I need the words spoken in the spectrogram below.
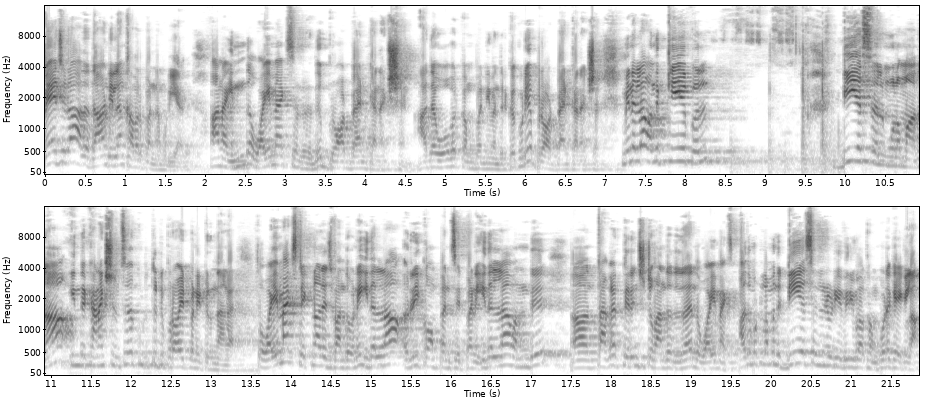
மேஜராக அதை தாண்டிலாம் கவர் பண்ண முடியாது. ஆனால் இந்த ஒய்மேக்ஸ்ன்றது பிராட்பேண்ட் கனெக்ஷன் அதை ஓவர் கம் பண்ணி வந்திருக்கக்கூடிய பிராட்பேண்ட் கனெக்ஷன் முன்னெல்லாம் வந்து கேபிள் டிஎஸ்எல் மூலமா தான் இந்த கனெக்ஷன்ஸை கொடுத்துட்டு ப்ரொவைட் பண்ணிட்டு இருந்தாங்க. ஸோ ஒய்மேக்ஸ் டெக்னாலஜி வந்த இதெல்லாம் ரீகாம்பன்சேட் பண்ணி இதெல்லாம் வந்து தக தெரிஞ்சுட்டு வந்தது தான் இந்த ஒய்மேக்ஸ் அது மட்டும் இல்லாமல் இந்த டிஎஸ்எல்னுடைய விரிவாக்கம் கூட கேட்கலாம்.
